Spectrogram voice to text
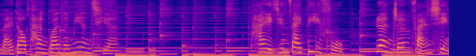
来到判官的面前，他已经在地府认真反省，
